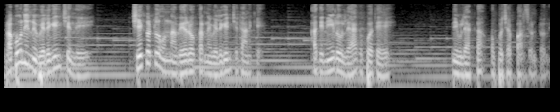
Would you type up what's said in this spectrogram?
ప్రభు నిన్ను వెలిగించింది చీకట్లో ఉన్న వేరొకరిని వెలిగించడానికి అది నీలో లేకపోతే నీవు లెక్క ఒప్పు చెప్పాల్సి ఉంటుంది.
